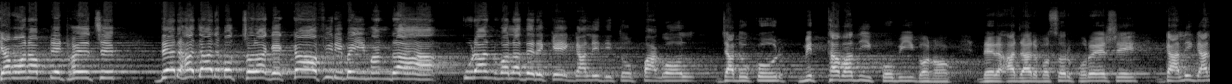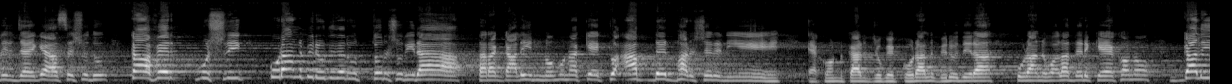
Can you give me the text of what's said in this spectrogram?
কেমন আপডেট হয়েছে? দেড় হাজার বছর আগে কাফির বেঈমানরা কোরআনওয়ালাদেরকে গালি দিত, পাগল, জাদুকর, মিথ্যাবাদী কবি, গণক। দেড় হাজার বছর পরে এসে গালি গালির জায়গায় আছে শুধু। কাফের, মুশরিক, কোরআন বিরোধীদের উত্তরসূরিরা তারা গালির নমুনাকে একটু আপডেট ভার্সের নিয়ে এখনকার যুগে কোরআন বিরোধীরা কোরআনওয়ালাদেরকে এখনও গালি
